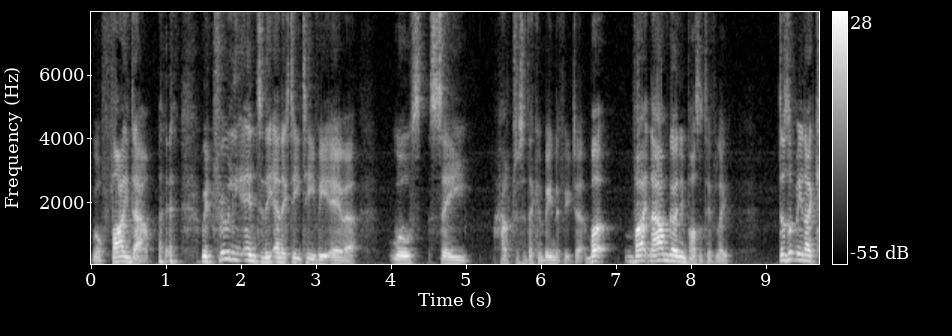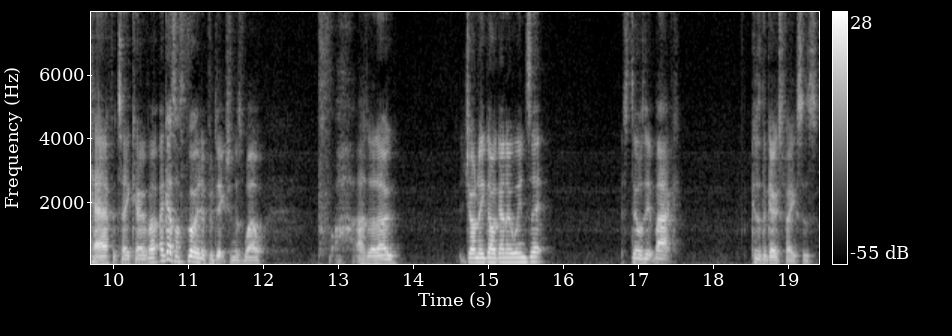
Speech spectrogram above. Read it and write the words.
We'll find out. we're truly into the NXT TV era. We'll see how trusted they can be in the future. But right now, I'm going in positively. Doesn't mean I care for Takeover. I guess I'll throw in a prediction as well. I don't know. Johnny Gargano wins it, steals it back because of the ghost faces.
